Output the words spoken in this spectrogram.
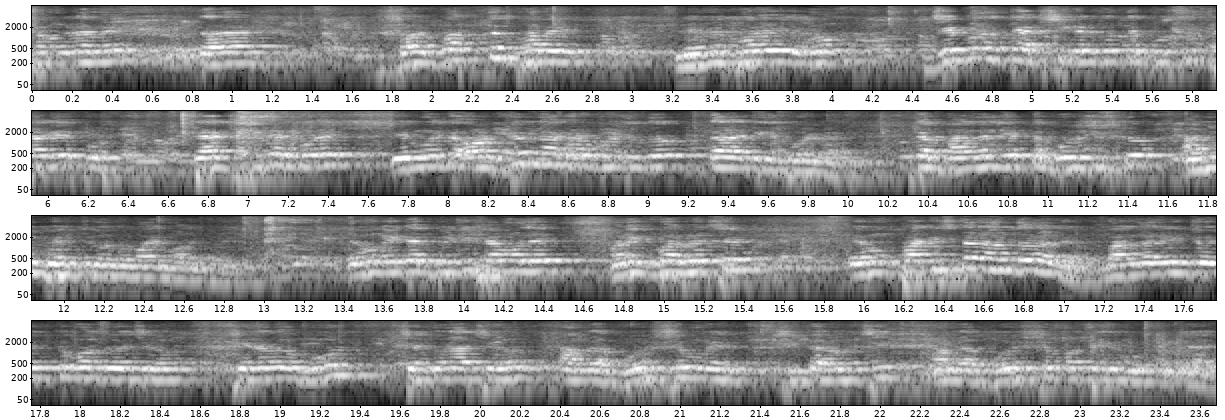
সংগ্রামে তারা সর্বাত্মকভাবে নেমে পড়ে এবং যে কোনো ত্যাগ স্বীকার করতে প্রস্তুত থাকে ত্যাগ স্বীকার করে এর মধ্যে অর্জন না করা পর্যন্ত তারা এটাকে করে রাখে। এটা বাঙালি একটা বৈশিষ্ট্য, আমি ব্যক্তিগতভাবে মনে করি। এবং এটা ব্রিটিশ আমলে অনেকবার হয়েছে এবং পাকিস্তান আন্দোলনে বাঙালির যে ঐক্যবদ্ধ হয়েছিল সেটারও মূল চেতনা ছিল, আমরা বৈষম্যের শিকার হচ্ছি, আমরা বৈষম্য থেকে মুক্তি চাই।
